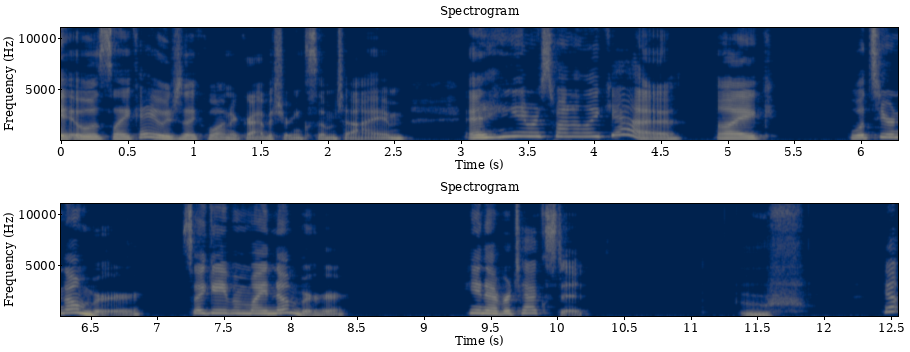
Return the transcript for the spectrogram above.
it was like, "Hey, would you like want to grab a drink sometime?" And he responded like, "Yeah." Like, what's your number? So I gave him my number. He never texted. Oof. Yep.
